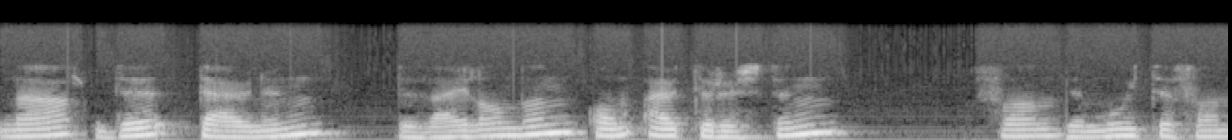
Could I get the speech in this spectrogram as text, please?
نار د تاونن د weilanden ام uit فان د van de moeite van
